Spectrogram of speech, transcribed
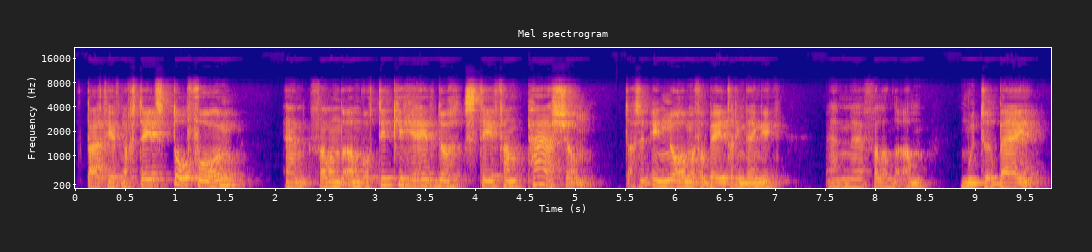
Het paard heeft nog steeds topvorm en Van Am wordt dit keer gereden door Stefan Persson. Dat is een enorme verbetering, denk ik. En Van Am moet erbij.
